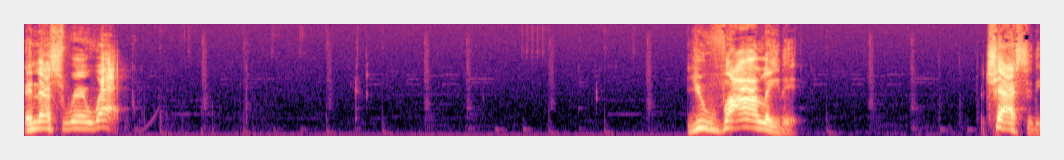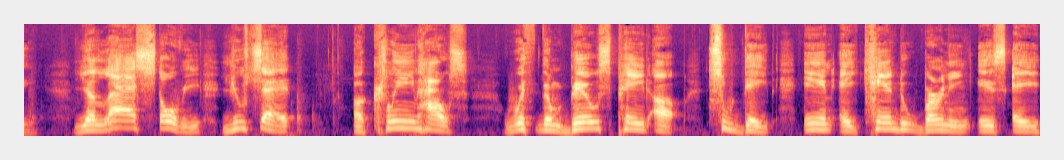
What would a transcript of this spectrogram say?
And that's where we're. You violated Chasity. Your last story, you said a clean house with them bills paid up to date and a candle burning is a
